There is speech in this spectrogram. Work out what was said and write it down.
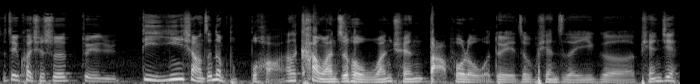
这这块其实对第一印象真的不不好，但是看完之后完全打破了我对这部片子的一个偏见。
